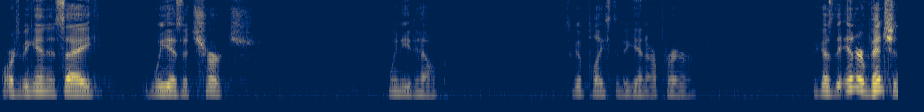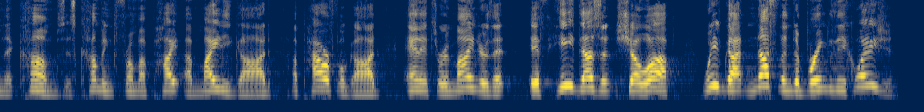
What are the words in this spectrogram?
Or to begin to say, we as a church, we need help. It's a good place to begin our prayer. Because the intervention that comes is coming from a, a mighty God, a powerful God, and it's a reminder that if He doesn't show up, we've got nothing to bring to the equation.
